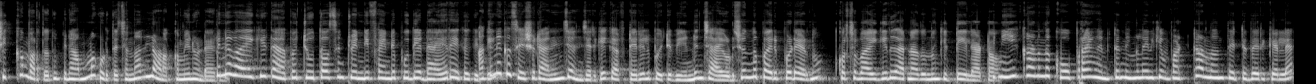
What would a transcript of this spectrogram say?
ചിക്കൻ വറുത്തതും പിന്നെ അമ്മ കൊടുത്തച്ച നല്ല ഉണക്കമീനും ഉണ്ടായിരുന്നു. പിന്നെ വൈകിട്ട് ആപ്പ് ടൂ തൗസൻഡ് ട്വന്റി ഫൈവിന്റെ പുതിയ ഡയറി ഒക്കെ കിട്ടി. അതിനൊക്കെ ശേഷം ഒരു അഞ്ചഞ്ചരയ്ക്ക് കഫ്റ്റേരിയിൽ പോയിട്ട് വീണ്ടും ചായ കുടിച്ചു. ഒന്ന് പരിപ്പടിയായിരുന്നു കുറച്ച് വൈകിയത് കാരണം അതൊന്നും കിട്ടിയില്ല കേട്ടോ ഈ കാണുന്ന കോപ്രായം കണ്ടിട്ട് നിങ്ങൾ എനിക്ക് വട്ടാണെന്ന് തെറ്റിദ്ധരിക്കല്ലേ?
